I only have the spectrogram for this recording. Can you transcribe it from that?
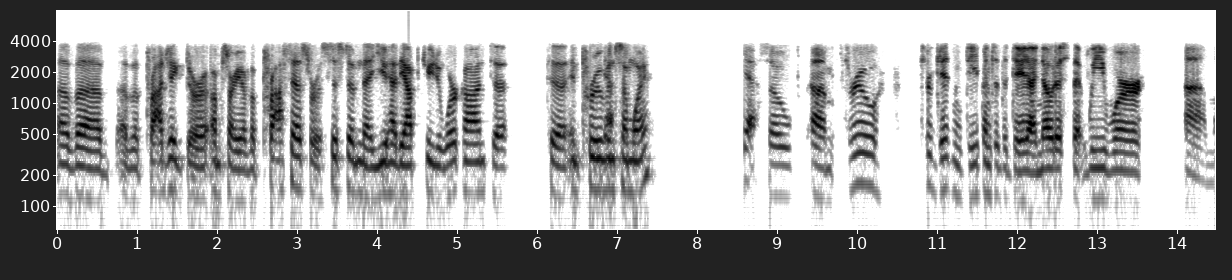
of a of a project or I'm sorry, of a process or a system that you had the opportunity to work on to to improve yeah. in some way? Yeah. So um, through through getting deep into the data, I noticed that we were um,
